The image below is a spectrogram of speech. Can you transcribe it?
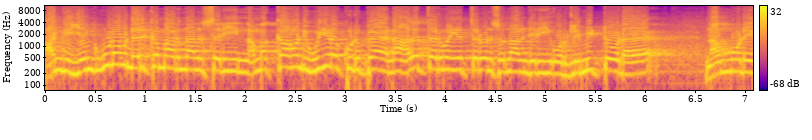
அங்கே எங்க உணவு நெருக்கமா இருந்தாலும் சரி நமக்காக வேண்டி உயிரை கொடுப்பேன் நான் அதை தருவேன் இதை தருவேன்னு சொன்னாலும் சரி ஒரு லிமிட்டோட நம்முடைய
